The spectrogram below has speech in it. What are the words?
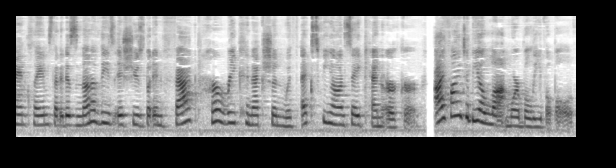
Ryan claims that it is none of these issues, but in fact, her reconnection with ex-fiance Ken Urker. I find to be a lot more believable.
